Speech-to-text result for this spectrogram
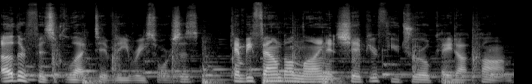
other physical activity resources, can be found online at shapeyourfutureok.com.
